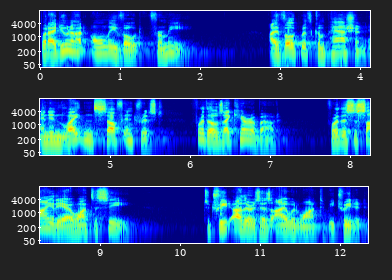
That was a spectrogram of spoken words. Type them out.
But I do not only vote for me. I vote with compassion and enlightened self interest for those I care about, for the society I want to see, to treat others as I would want to be treated.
